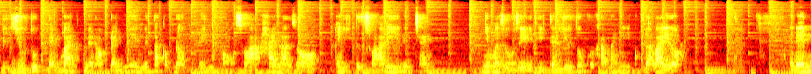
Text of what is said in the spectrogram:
bị YouTube đánh bản quyền hoặc đánh về nguyên tắc cộng đồng nên họ xóa hay là do anh ấy tự xóa đi để tránh. Nhưng mà dù gì thì kênh YouTube của khá bảnh thì cũng đã bay rồi. Thế nên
